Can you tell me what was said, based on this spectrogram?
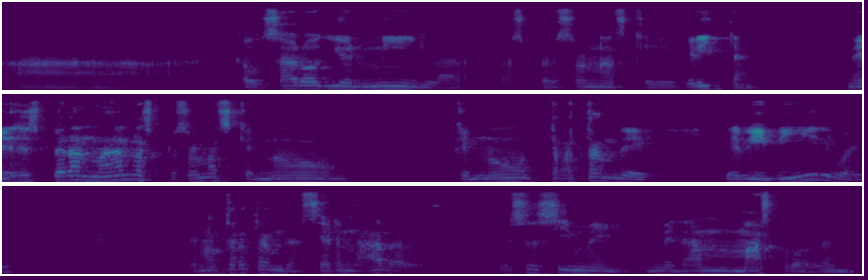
a causar odio en mí la- las personas que gritan. Me desesperan más las personas que no, que no tratan de, de vivir, güey, que no tratan de hacer nada, güey. Eso sí me, me da más problemas.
